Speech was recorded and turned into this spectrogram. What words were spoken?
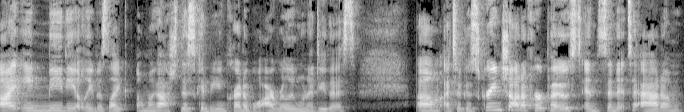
I immediately was like, oh my gosh, this could be incredible. I really want to do this. Um, I took a screenshot of her post and sent it to Adam.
